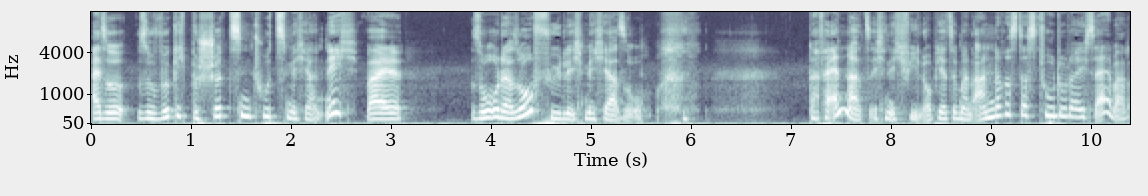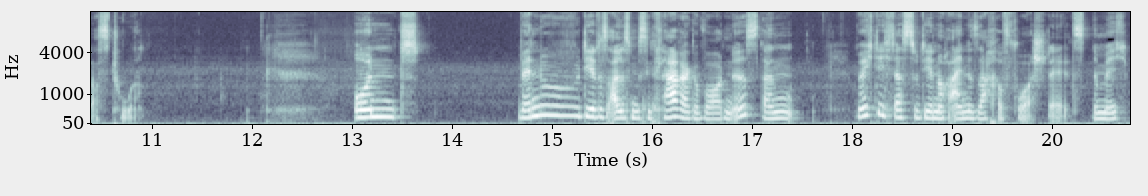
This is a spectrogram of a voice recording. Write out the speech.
Also so wirklich beschützen tut es mich ja nicht, weil so oder so fühle ich mich ja so. da verändert sich nicht viel, ob jetzt jemand anderes das tut oder ich selber das tue. Und wenn du dir das alles ein bisschen klarer geworden ist, dann möchte ich, dass du dir noch eine Sache vorstellst. Nämlich,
